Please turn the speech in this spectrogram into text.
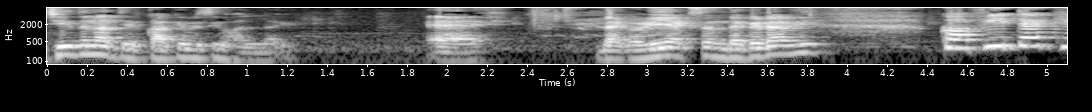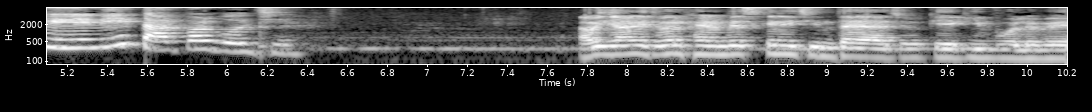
জিৎ না দেব কাকে বেশি ভালো লাগে? দেখো রিয়াকশন দেখো এটা আমি কফিটা খেয়ে নি তারপর বলছি। আমি জানি তোমার ফ্যান বেসকে নিয়ে চিন্তায় আছো কে কি বলবে?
